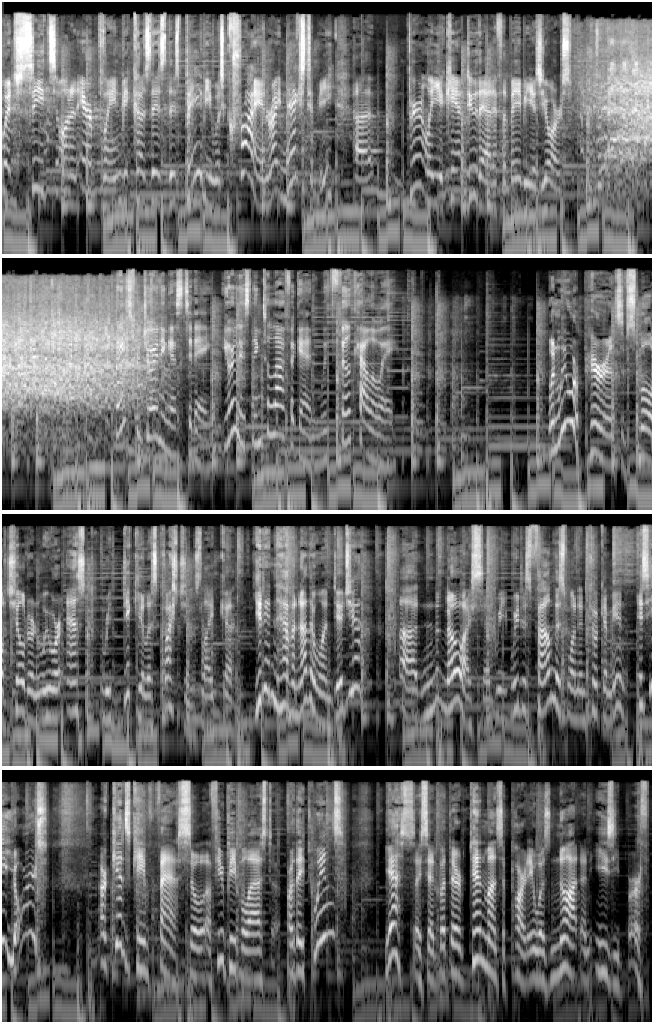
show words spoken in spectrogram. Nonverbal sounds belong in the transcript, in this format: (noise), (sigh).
switch seats on an airplane because this, this baby was crying right next to me. Uh, apparently, you can't do that if the baby is yours. Thanks for joining us today. You're listening to Laugh Again with Phil Callaway. When we were parents of small children, we were asked ridiculous questions like, uh, You didn't have another one, did you? Uh, n- no, I said. We, we just found this one and took him in. Is he yours? Our kids came fast, so a few people asked, Are they twins? Yes, I said, but they're 10 months apart. It was not an easy birth.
